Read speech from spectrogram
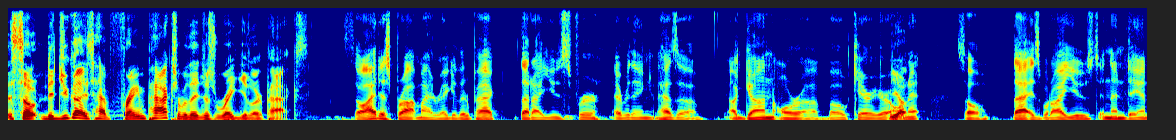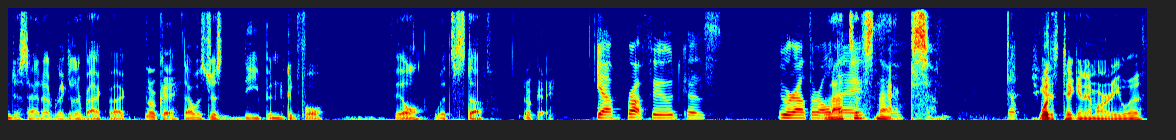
so did you guys have frame packs or were they just regular packs? so I just brought my regular pack that I use for everything. It has a, a gun or a bow carrier Yep. on it. So that is what I used. And then Dan just had a regular backpack Okay. that was just deep and could full fill with stuff. Okay. Yeah. Brought food because we were out there all Lots day. Lots of snacks. You What- guys take an MRE with?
